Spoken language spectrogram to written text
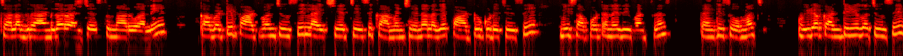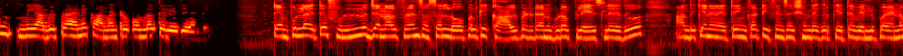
చాలా గ్రాండ్గా రన్ చేస్తున్నారు అని. కాబట్టి పార్ట్ వన్ చూసి లైక్ షేర్ చేసి కామెంట్ చేయండి. అలాగే పార్ట్ టూ కూడా చేసి మీ సపోర్ట్ అనేది ఇవ్వండి friends. Thank you so much video కంటిన్యూగా చూసి మీ అభిప్రాయాన్ని కామెంట్ రూపంలో తెలియజేయండి. టెంపుల్లో అయితే ఫుల్ జనాలు ఫ్రెండ్స్ అసలు లోపలికి కాలు పెట్టడానికి కూడా ప్లేస్ లేదు. అందుకే నేనైతే ఇంకా టిఫిన్ సెక్షన్ దగ్గరికి అయితే వెళ్ళిపోయాను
